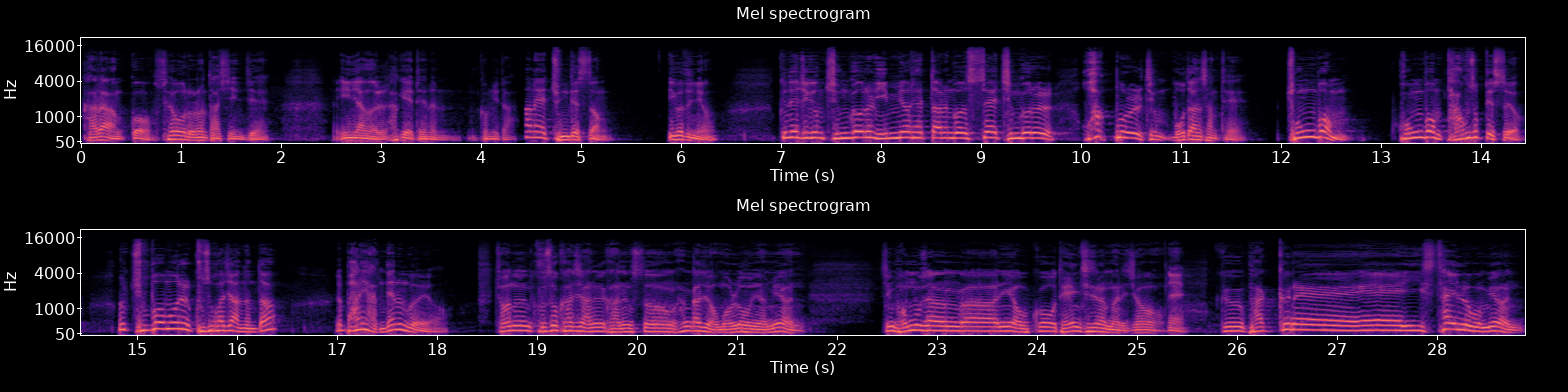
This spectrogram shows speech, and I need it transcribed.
가라앉고 세월호는 다시 이제 인양을 하게 되는 겁니다. 한의 중대성 이거든요. 근데 지금 증거를 인멸했다는 것에 증거를 확보를 지금 못한 상태. 종범, 공범 다 구속됐어요. 주범을 구속하지 않는다? 말이 안 되는 거예요. 저는 구속하지 않을 가능성 한 가지 뭘로 오냐면 지금 법무장관이 없고 대행 체제란 말이죠. 네. 그 박근혜의 이 스타일로 보면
